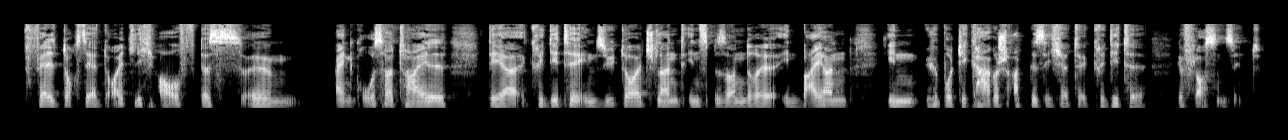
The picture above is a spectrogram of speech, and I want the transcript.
fällt doch sehr deutlich auf, dass ähm, ein großer Teil der Kredite in Süddeutschland, insbesondere in Bayern, in hypothekarisch abgesicherte Kredite geflossen sind.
